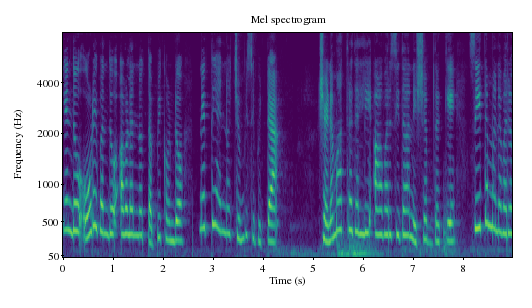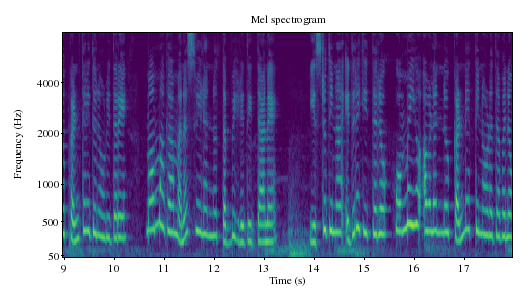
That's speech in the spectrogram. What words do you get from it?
ಎಂದು ಓಡಿಬಂದು ಅವಳನ್ನು ತಬ್ಬಿಕೊಂಡು ನೆತ್ತಿಯನ್ನು ಚುಂಬಿಸಿಬಿಟ್ಟ. ಕ್ಷಣ ಮಾತ್ರದಲ್ಲಿ ಆವರಿಸಿದ ನಿಶ್ಶಬ್ದಕ್ಕೆ ಸೀತಮ್ಮನವರು ಕಣ್ತೆರೆದು ನೋಡಿದರೆ ಮೊಮ್ಮಗ ಮನಸ್ವೀಳನ್ನು ತಬ್ಬಿ ಹಿಡಿದಿದ್ದಾನೆ. ಎಷ್ಟು ದಿನ ಎದುರಿಗಿದ್ದರೂ ಒಮ್ಮೆಯೂ ಅವಳನ್ನು ಕಣ್ಣೆತ್ತಿ ನೋಡದವನು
